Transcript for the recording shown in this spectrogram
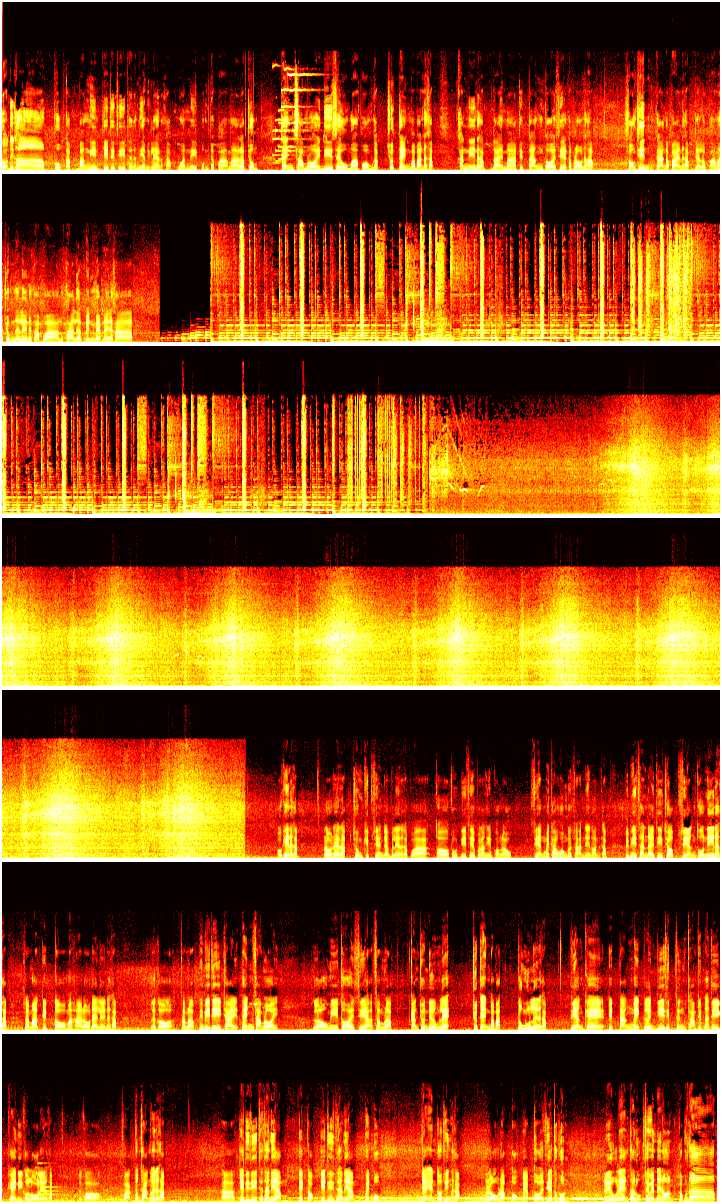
สวัสดีครับ พบกับบางมีน JTT ไทเทเนียมอีกแล้วนะครับ วันนี้ผมจะพามารับชมแท้ง300 ดีเซล มาพร้อมกับชุดแต่งบาบัสนะครับ คันนี้นะครับได้มาติดตั้งท่อไอเสียกับเรานะครับ 2 ชิ้นกลางกับปลายนะครับ เดี๋ยวเราพามาชมได้เลยนะครับ ว่าลูกค้าเลือกเป็นแบบไหนนะครับ โอเคนะครับ เราได้รับชมคลิปเสียงกันไปแล้วนะครับว่าท่อสูตรดีเซลพลังเงียบของเราเสียงไม่เข้าห้องโดยสารแน่นอนครับพี่ๆท่านใดที่ชอบเสียงโทนนี้นะครับสามารถติดต่อมาหาเราได้เลยนะครับ แล้วก็สำหรับพี่ๆที่ใช้แท้ง300 เรามีท่อไอเสียสำหรับกันชนเดิมและชุดแต่งบาบัสตรงรุ่นเลยนะครับ เพียงแค่ติดตั้งไม่เกิน 20-30ถึง30 นาที แค่นี้ก็หล่อแล้วนะครับ แล้วก็ฝากช่องทางด้วยนะครับ JTT Titanium TikTok JTT Titanium Facebook Giant t o s i n g นะครับ เรารับออกแบบท่อไอเสียทุกรุ่น เร็วแรงทะลุเซเว่นแน่นอน ขอบคุณครับ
